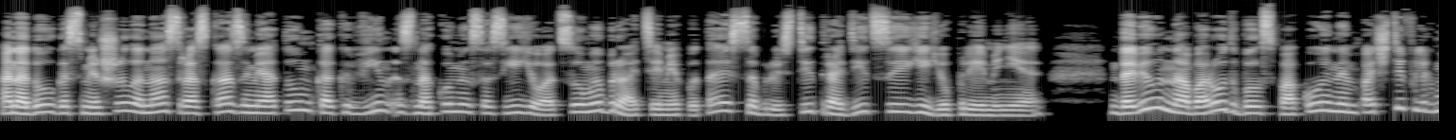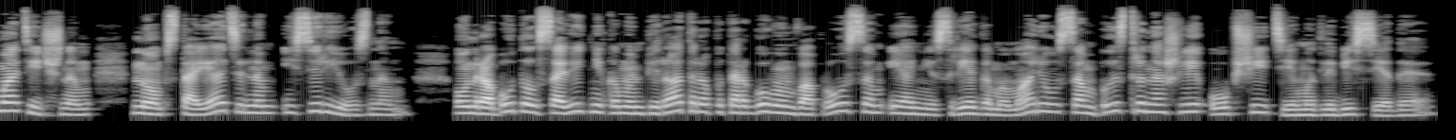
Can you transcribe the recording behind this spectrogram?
Она долго смешила нас рассказами о том, как Вин знакомился с ее отцом и братьями, пытаясь соблюсти традиции ее племени. Давион, наоборот, был спокойным, почти флегматичным, но обстоятельным и серьезным. Он работал советником императора по торговым вопросам, и они с Регом и Мариусом быстро нашли общие темы для беседы.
